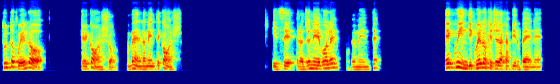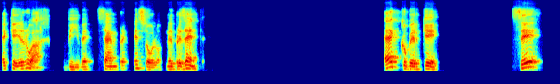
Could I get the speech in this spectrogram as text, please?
tutto quello che è conscio, va bene? La mente conscia. Il sé ragionevole, ovviamente. E quindi quello che c'è da capire bene è che il Ruach vive sempre e solo nel presente. Ecco perché se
